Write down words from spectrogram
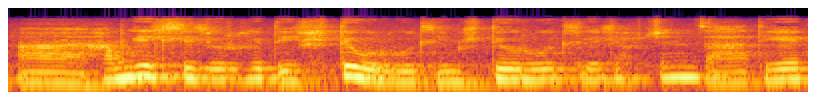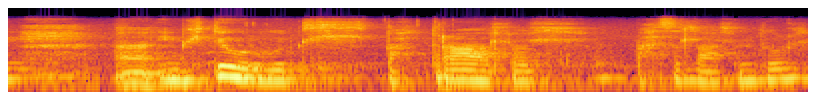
Аа хамгийн эхлээл ерөөхдөө эрэгтэй өргүүдэл, эмэгтэй өргүүдэл гэж явчихна. За тэгээд эмэгтэй өргүүдэл дотроо бол бас л олон төрөл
